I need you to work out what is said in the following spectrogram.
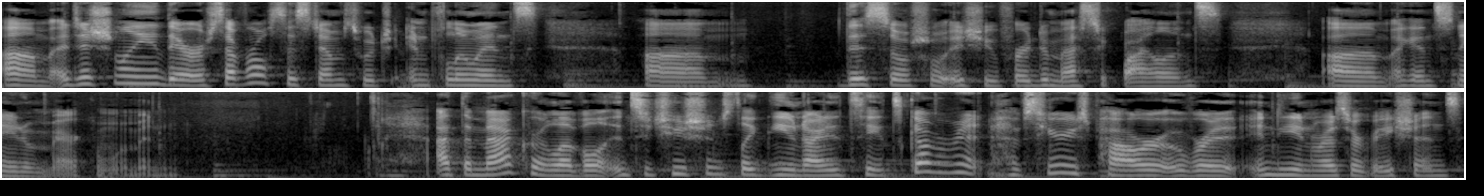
Um, additionally, there are several systems which influence um, this social issue for domestic violence um, against Native American women. At the macro level, institutions like the United States government have serious power over Indian reservations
